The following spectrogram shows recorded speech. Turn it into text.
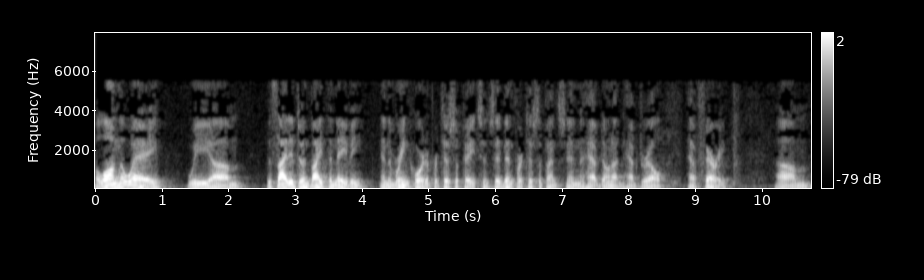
Along the way, we um, decided to invite the Navy and the Marine Corps to participate since they'd been participants in Have Donut and Have Drill, Have Ferry. Um,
